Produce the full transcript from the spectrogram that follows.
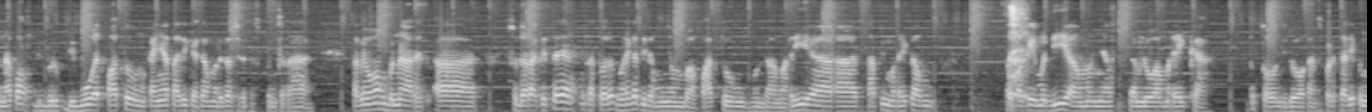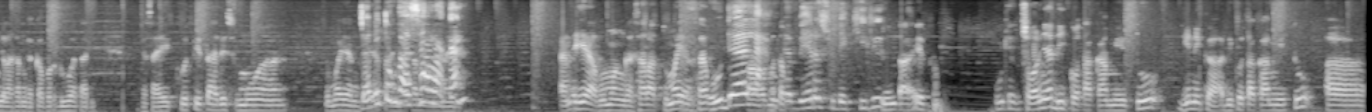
kenapa harus dibuat patung? Makanya tadi kakak mereka sudah kasih pencerahan. Tapi memang benar, eh, saudara kita yang Katolik mereka tidak menyembah patung Bunda Maria, tapi mereka sebagai media menyampaikan doa mereka untuk tolong didoakan. Seperti tadi penjelasan kakak berdua tadi. Ya, saya ikuti tadi semua, semua yang saya itu nggak salah mengenai- kan? kan iya memang nggak salah cuma yang saya Udah lah, uh, udah beres, sudah kiri. minta itu Udah. soalnya di kota kami itu gini kak di kota kami itu uh,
